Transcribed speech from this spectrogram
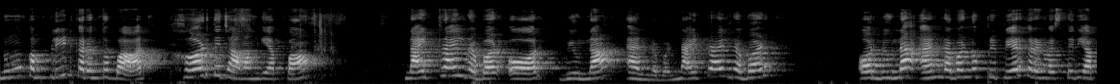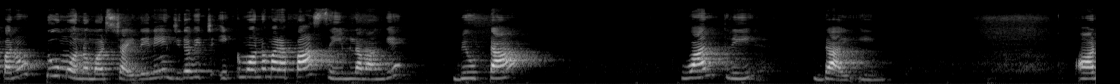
ਨੂੰ ਕੰਪਲੀਟ ਕਰਨ ਤੋਂ ਬਾਅਦ ਥਰਡ ਤੇ ਜਾਵਾਂਗੇ ਆਪਾਂ। ਨਾਈਟ੍ਰਾਈਲ ਰਬੜ ਔਰ ਬਿਊਨਾ ਐਨ ਰਬੜ ਨਾਈਟ੍ਰਾਈਲ ਰਬੜ ਔਰ ਬਿਊਨਾ ਐਨ ਰਬੜ ਨੂੰ ਪ੍ਰਿਪੇਅਰ ਕਰਨ ਵਾਸਤੇ ਵੀ ਆਪਾਂ ਨੂੰ ਟੂ ਮੋਨੋਮਰਸ ਚਾਹੀਦੇ ਨੇ ਜਿਹਦੇ ਵਿੱਚ ਇੱਕ ਮੋਨੋਮਰ ਆਪਾਂ ਸੇਮ ਲਵਾਂਗੇ ਬਿਊਟਾ 13 ਡਾਈਨ ਔਰ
